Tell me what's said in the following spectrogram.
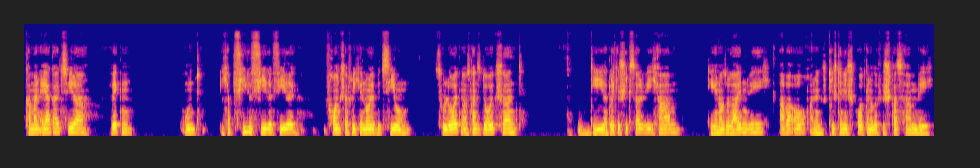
kann meinen Ehrgeiz wieder wecken und ich habe viele, viele, viele freundschaftliche neue Beziehungen zu Leuten aus ganz Deutschland, die das gleiche Schicksal wie ich haben, die genauso leiden wie ich, aber auch an den Tischtennissport genauso viel Spaß haben wie ich.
